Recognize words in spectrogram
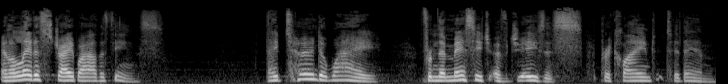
and led astray by other things. They turned away from the message of Jesus proclaimed to them.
